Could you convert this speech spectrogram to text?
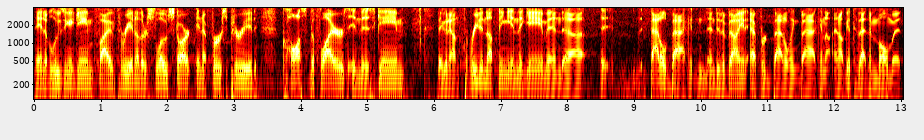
They end up losing a game 5 3. Another slow start in a first period cost the Flyers in this game. They go down 3 to nothing in the game and uh, battled back and, did a valiant effort battling back. And I'll get to that in a moment.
